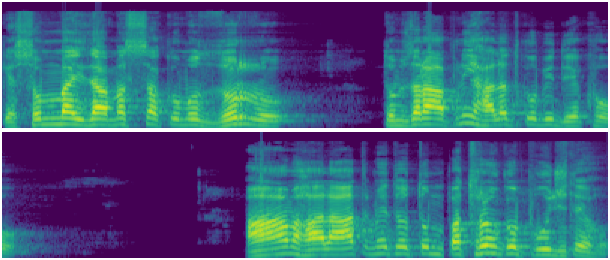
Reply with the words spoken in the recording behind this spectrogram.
کہ سما ادا مسکم الظر تم ذرا اپنی حالت کو بھی دیکھو۔ عام حالات میں تو تم پتھروں کو پوجتے ہو،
